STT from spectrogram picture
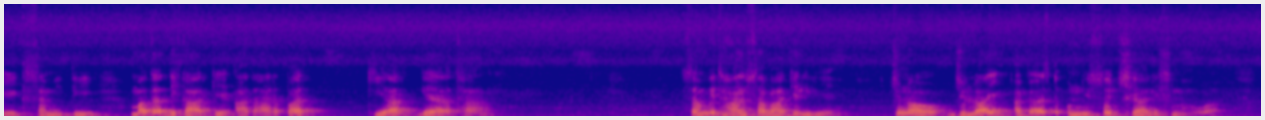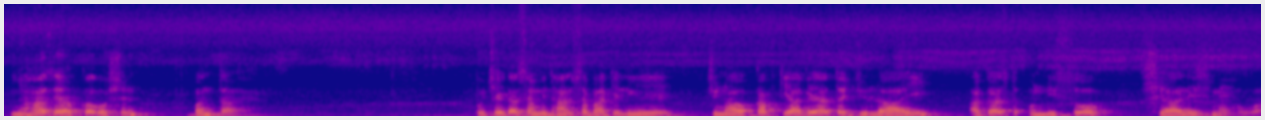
एक समिति मताधिकार के आधार पर किया गया था। संविधान सभा के लिए चुनाव जुलाई अगस्त 1946 में हुआ। यहाँ से आपका क्वेश्चन बनता है। पूछेगा, संविधान सभा के लिए चुनाव कब किया गया? तो जुलाई अगस्त 1946 में हुआ।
